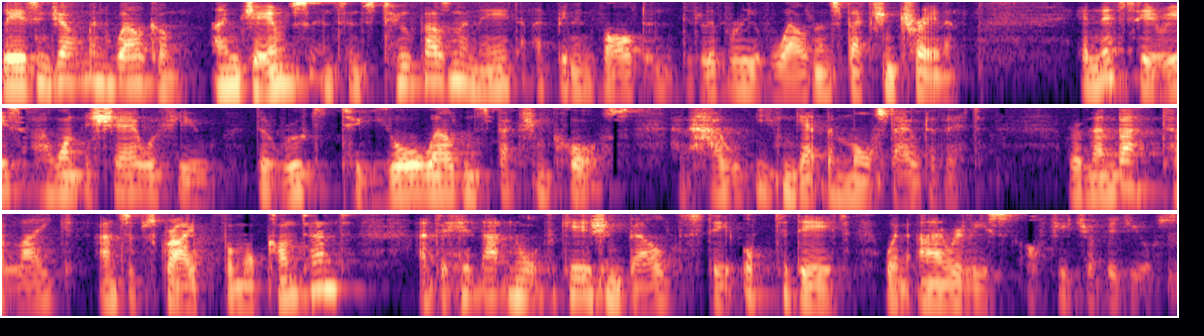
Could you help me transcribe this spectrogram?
Ladies and gentlemen, welcome. I'm James, and since 2008, I've been involved in the delivery of weld inspection training. In this series, I want to share with you the route to your weld inspection course and how you can get the most out of it. Remember to like and subscribe for more content and to hit that notification bell to stay up to date when I release our future videos.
